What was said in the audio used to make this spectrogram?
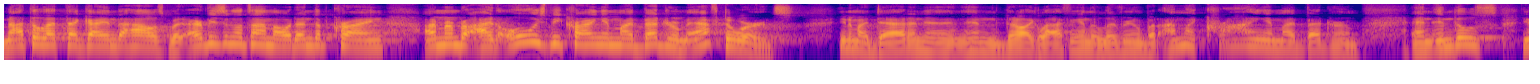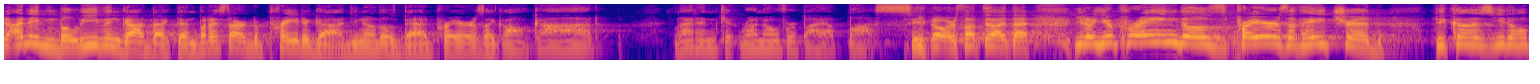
not to let that guy in the house, but every single time I would end up crying. I remember I'd always be crying in my bedroom afterwards you know, my dad and him, they're like laughing in the living room, but I'm like crying in my bedroom. And in those, you know, I didn't even believe in God back then, but I started to pray to God. You know, those bad prayers like, oh, God, let him get run over by a bus, you know, or something like that. You know, you're praying those prayers of hatred because, you know,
